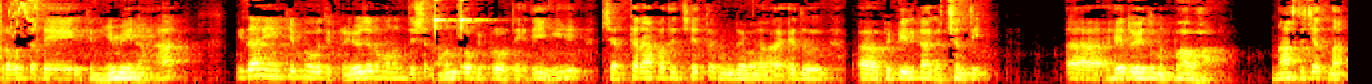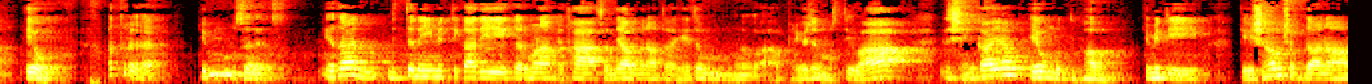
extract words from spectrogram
प्रवर्तते इति नियमेन इदानीं किं भवति प्रयोजनमनुद्दिश्य न मन्दोऽपि प्रवर्तते यदि शर्करा पतति चेत् अ, यद् अ, पिपीलिका गच्छन्ति अ, हेतुहेतुमद्भावः नास्ति चेत् न एवम् अत्र किं यदा नित्यनैमित्तिकादि कर्मणां यथा सन्ध्यावन्दनात् हेतुं प्रयोजनमस्ति वा इति शङ्कायाम् एवम् उद्भावं किमिति केषां शब्दानां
